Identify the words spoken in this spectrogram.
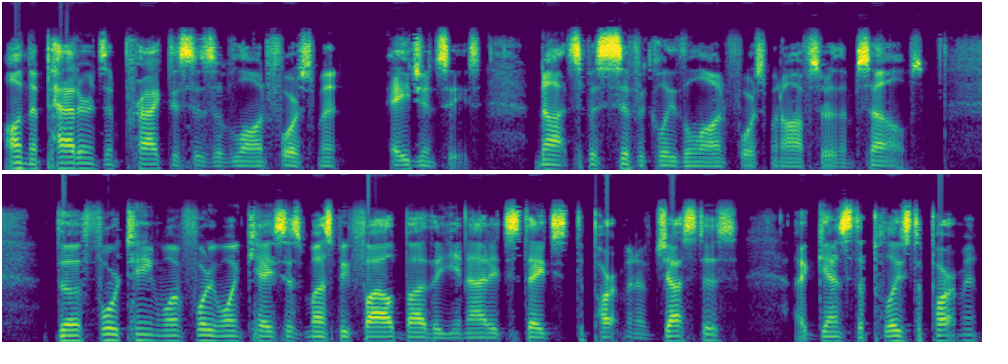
on the patterns and practices of law enforcement agencies, not specifically the law enforcement officer themselves. The 14141 cases must be filed by the United States Department of Justice against the police department.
